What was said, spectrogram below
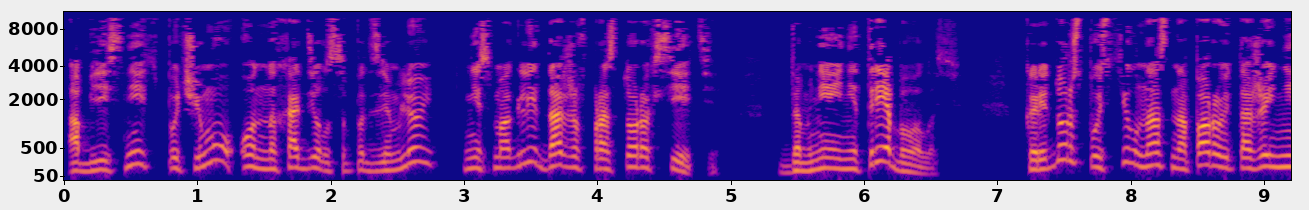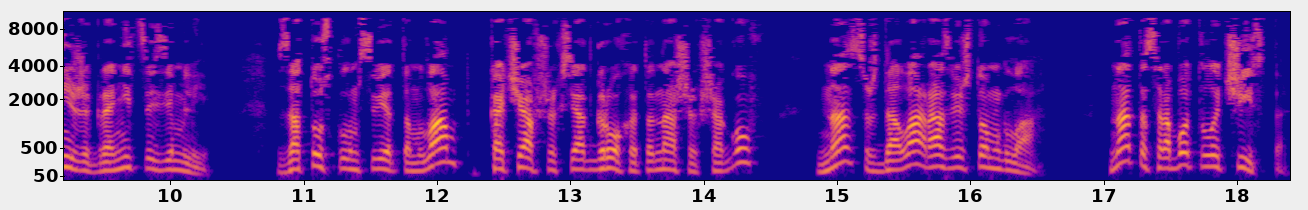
Объяснить, почему он находился под землей, не смогли даже в просторах сети. Да мне и не требовалось. Коридор спустил нас на пару этажей ниже границы земли. За тусклым светом ламп, качавшихся от грохота наших шагов, нас ждала разве что мгла. НАТО сработало чисто.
